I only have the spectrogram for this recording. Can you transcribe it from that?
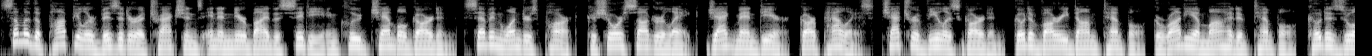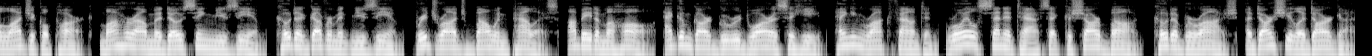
Some of the popular visitor attractions in and nearby the city include Chambal Garden, Seven Wonders Park, Kishore Sagar Lake, Jag Mandir, Garh Palace, Chhatra Vilas Garden, Godavari Dham Temple, Garadia Mahadev Temple, Kota Zoological Park, Maharao Madho Singh Museum, Kota Government Museum, Brijraj Bhawan Palace, Abheda Mahal, Agamgarh Gurudwara Sahib, Hanging Rock Fountain, Royal Cenotaphs at Kshar Bagh, Kota Barrage, Adharshila Dargah,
